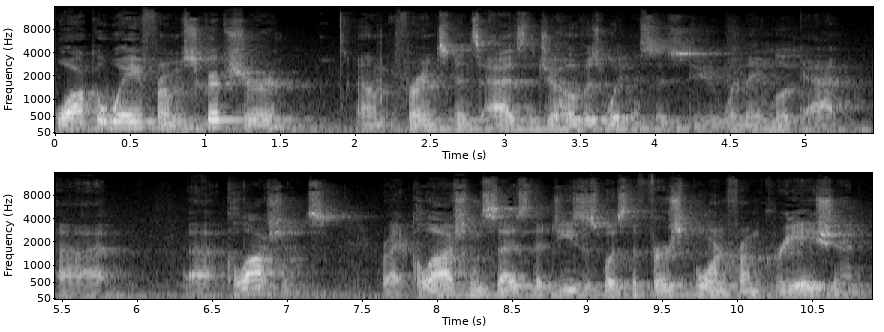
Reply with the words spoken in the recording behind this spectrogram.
walk away from Scripture, um, for instance, as the Jehovah's Witnesses do when they look at uh, uh, Colossians, right? Colossians says that Jesus was the firstborn from creation,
